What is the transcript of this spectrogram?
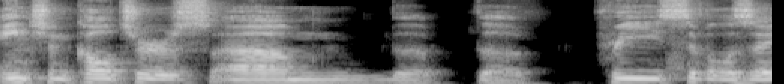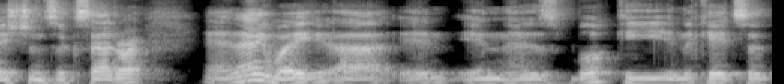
ancient cultures, um, the the pre-civilizations, etc. And anyway, uh, in in his book, he indicates that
